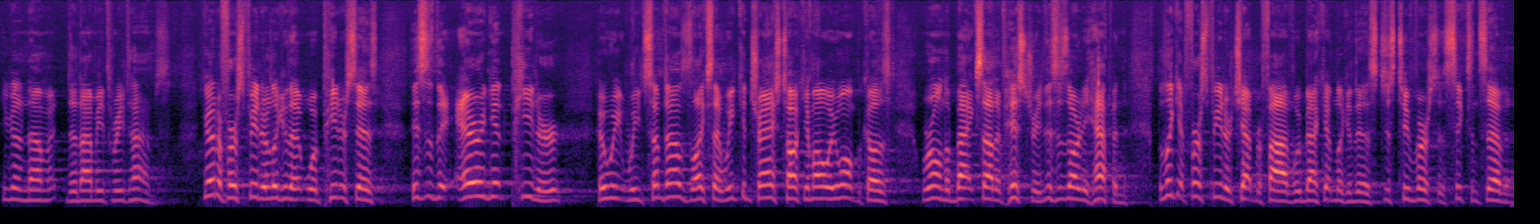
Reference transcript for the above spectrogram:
you're going to deny me three times. Go to 1 Peter and look at that, what Peter says. This is the arrogant Peter who we, we sometimes, like I say, we can trash talk him all we want because we're on the backside of history. This has already happened. But look at 1 Peter chapter 5. We back up and look at this, just two verses, 6 and 7.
